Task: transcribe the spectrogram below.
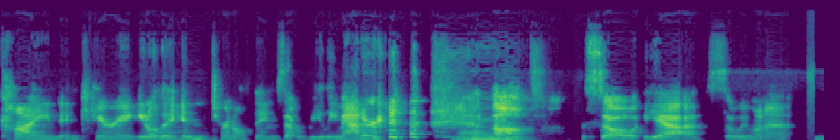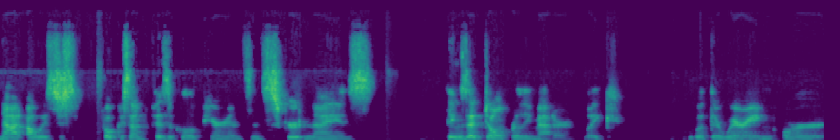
kind and caring you know the mm-hmm. internal things that really matter right. um so yeah so we want to not always just focus on physical appearance and scrutinize things that don't really matter, like what they're wearing or,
